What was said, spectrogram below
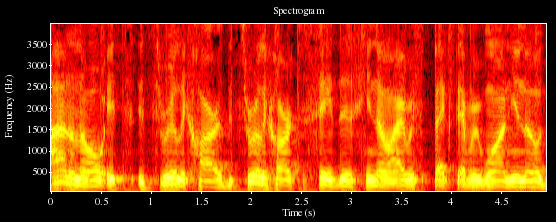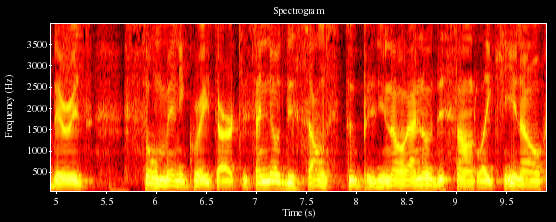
I don't know. It's it's really hard. It's really hard to say this. You know, I respect everyone. You know, there is so many great artists. I know this sounds stupid. You know, I know this sounds like you know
